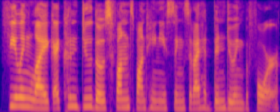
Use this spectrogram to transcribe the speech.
feeling like I couldn't do those fun, spontaneous things that I had been doing before.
